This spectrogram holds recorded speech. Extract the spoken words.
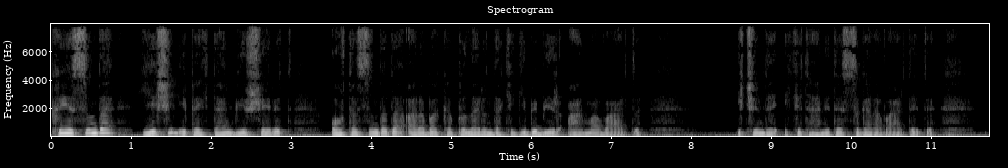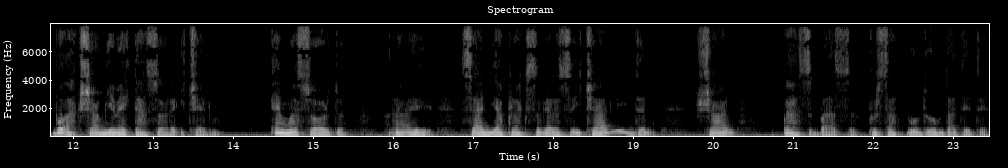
Kıyısında yeşil ipekten bir şerit, ortasında da araba kapılarındaki gibi bir arma vardı. İçinde iki tane de sigara var dedi. Bu akşam yemekten sonra içerim. Emma sordu. Ay, sen yaprak sigarası içer miydin? Charles, bazı bazı, fırsat bulduğumda dedi.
